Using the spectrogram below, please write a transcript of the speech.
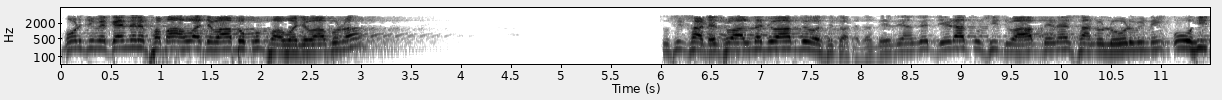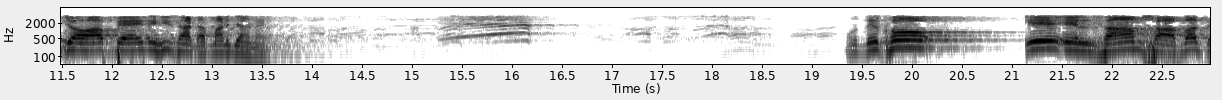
ہوں جی کہ فما ہوا جواب حکم فا ہوا جواب ہونا تھی سڈے سوال کا جواب دو، اسی تا دے دیا گے۔ جہاں تھی جواب دینا سانو لوڑ بھی نہیں اہی جواب پیا نہیں سڈا بن جانا ہے۔ ہوں دیکھو یہ الزام صحابت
